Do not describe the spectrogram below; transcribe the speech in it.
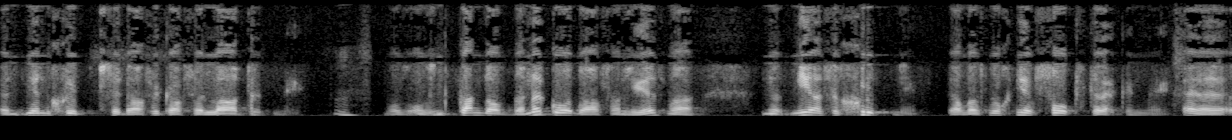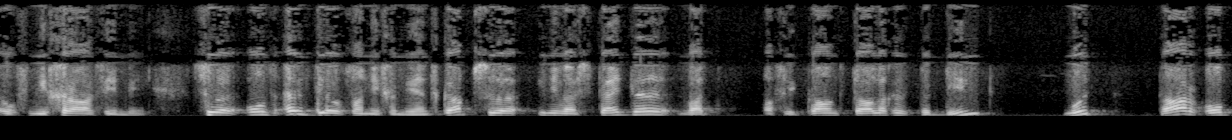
in een groep Suid-Afrika verlaat het nie. Hmm. Ons ons kan dalk binnekort daarvan lees, maar nie as 'n groep nie. Daar was nog nie 'n volkstrekking nie, uh of migrasie nie. So ons is deel van die gemeenskap. So universiteite wat Afrikaanstaliges bedien, moet daarop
